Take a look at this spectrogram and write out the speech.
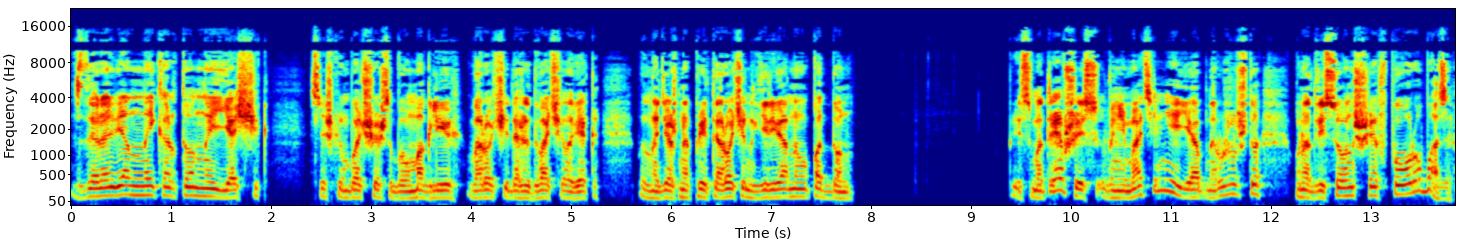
Здоровенный картонный ящик, слишком большой, чтобы его могли ворочать даже два человека, был надежно приторочен к деревянному поддону. Присмотревшись внимательнее, я обнаружил, что он адресован шеф-повару базы.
